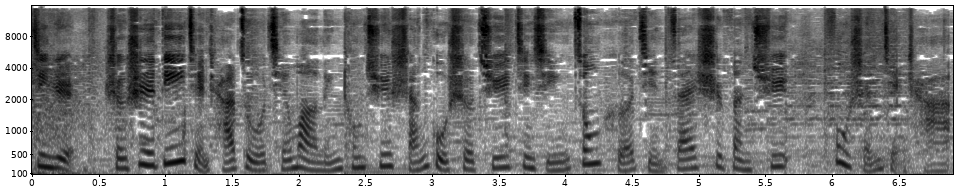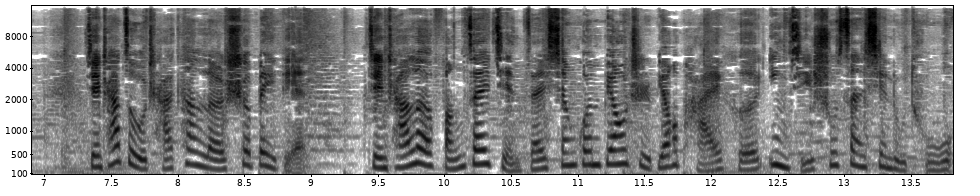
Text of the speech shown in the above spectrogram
近日，省市第一检查组前往临潼区陕谷社区进行综合减灾示范区复审检查。检查组查看了设备点，检查了防灾减灾相关标志标牌和应急疏散线路图，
